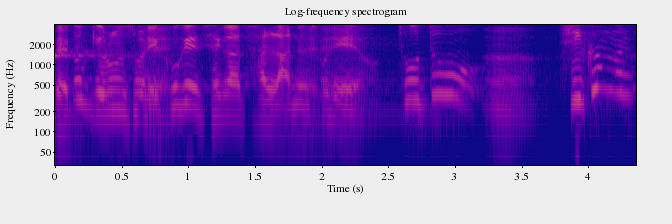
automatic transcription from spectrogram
네, 뚝 이런 소리. 네. 그게 제가 잘 나는 네네. 소리예요. 저도 어. 지금은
